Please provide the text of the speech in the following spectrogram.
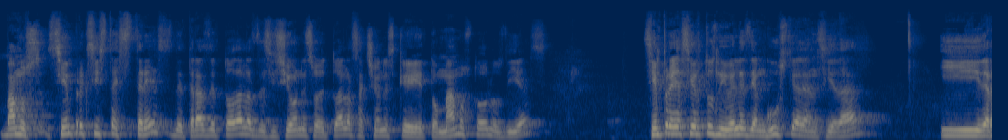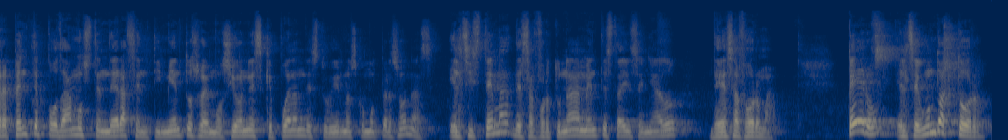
vamos, siempre exista estrés detrás de todas las decisiones o de todas las acciones que tomamos todos los días Siempre hay ciertos niveles de angustia, de ansiedad, y de repente podamos tender a sentimientos o emociones que puedan destruirnos como personas. El sistema desafortunadamente está diseñado de esa forma. Pero el segundo actor,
